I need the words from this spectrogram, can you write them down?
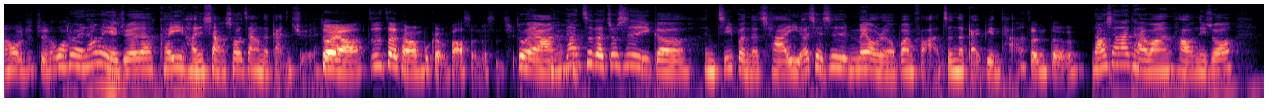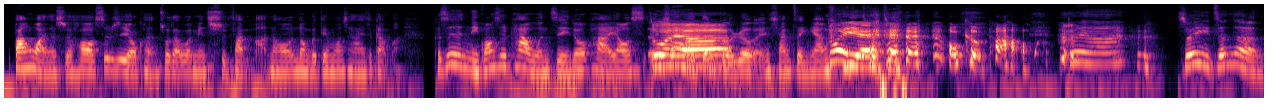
然后我就觉得哇，对他们也觉得可以很享受这样的感觉。对啊，这是在台湾不可能发生的事情。对啊，你看 这个就是一个很基本的差异，而且是没有人有办法真的改变它。真的。然后像在台湾，好，你说傍晚的时候是不是有可能坐在外面吃饭嘛？然后弄个电风扇还是干嘛？可是你光是怕蚊子，你都怕要死。对啊。现在有登革热，你想怎样？对耶，好可怕哦。对啊，所以真的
